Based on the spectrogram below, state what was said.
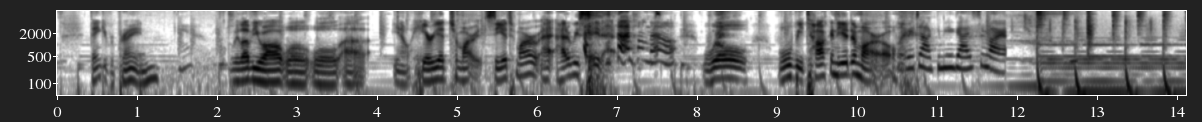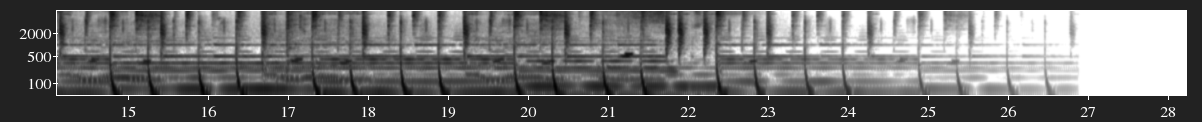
Thank you for praying. Yeah. We love you all. We'll we'll uh, you know hear you tomorrow. See you tomorrow. How do we say that? I don't know. we'll we'll be talking to you tomorrow. We'll be talking to you guys tomorrow.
